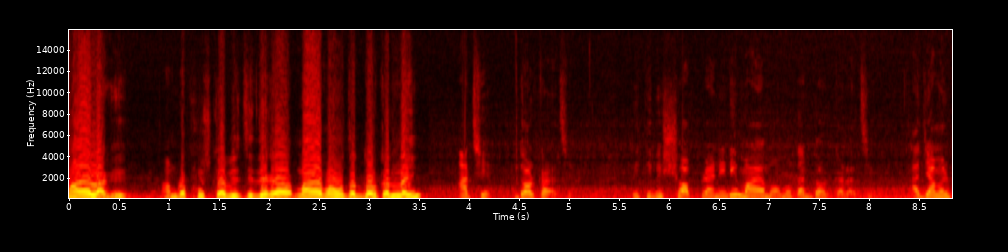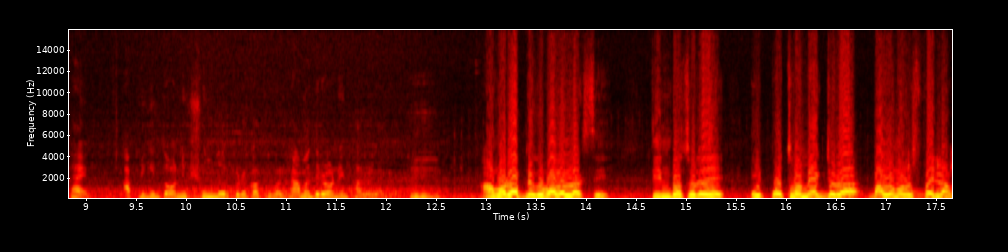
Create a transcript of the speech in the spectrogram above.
মায়া লাগে। আমরা ফুচকা বেশি দেখা মায়া মমতার দরকার নাই। আছে দরকার আছে। পৃথিবীর সব প্রাণীরই মায়া মমতার দরকার আছে। আর জামাল ভাই আপনি কিন্তু অনেক সুন্দর করে কথা বলেন। আমাদেরও অনেক ভালো লাগে। হুম। আমারও আপনাকে ভালো লাগছে। তিন বছরে এই প্রথম একজোড়া ভালো মানুষ পাইলাম।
